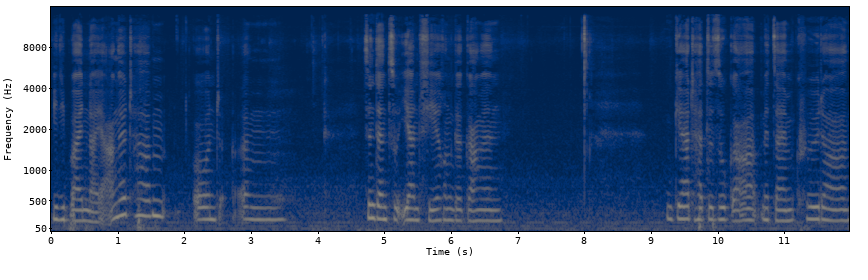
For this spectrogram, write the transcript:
wie die beiden da geangelt haben und ähm, sind dann zu ihren Fähren gegangen. Gerd hatte sogar mit seinem Köder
